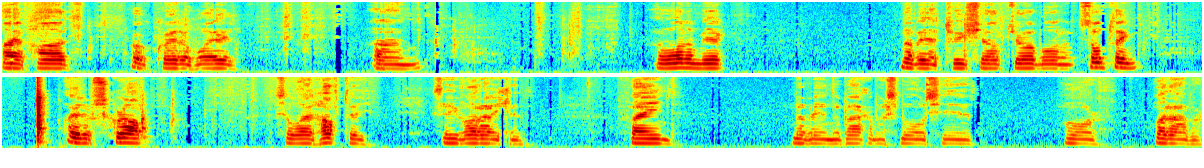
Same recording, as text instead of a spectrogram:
I have had for quite a while and um, I want to make maybe a two shelf job on it, something out of scrap so I'll have to see what I can find maybe in the back of a small shed or whatever.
